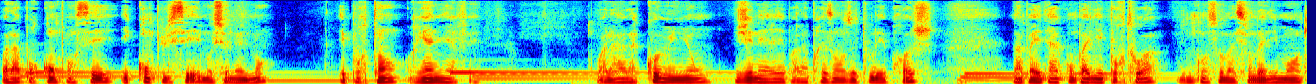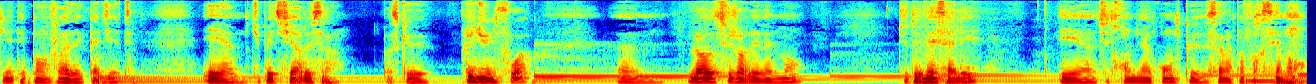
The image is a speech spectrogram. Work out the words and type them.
Voilà, pour compenser et compulser émotionnellement. Et pourtant, rien n'y a fait voilà, la communion générée par la présence de tous les proches n'a pas été accompagnée pour toi d'une consommation d'aliments qui n'était pas en phase avec ta diète. Et euh, tu peux être fier de ça. Parce que plus d'une fois, euh, lors de ce genre d'événement, tu te laisses aller et euh, tu te rends bien compte que ça n'a pas forcément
